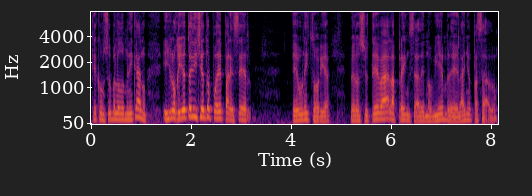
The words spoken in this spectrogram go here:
que consumen los dominicanos. Y lo que yo estoy diciendo puede parecer eh, una historia, pero si usted va a la prensa de noviembre del año pasado,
